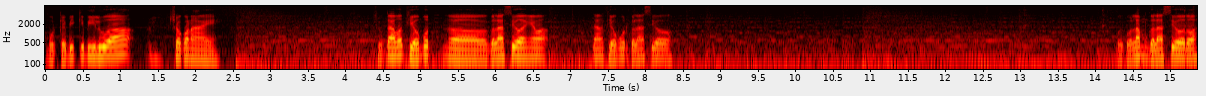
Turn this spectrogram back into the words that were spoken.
Một cái BKB nữa Cho con này. Chúng ta vẫn thiếu một uh, Glacier anh em ạ. Đang thiếu một Glacier. Mới có 5 Glacier thôi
